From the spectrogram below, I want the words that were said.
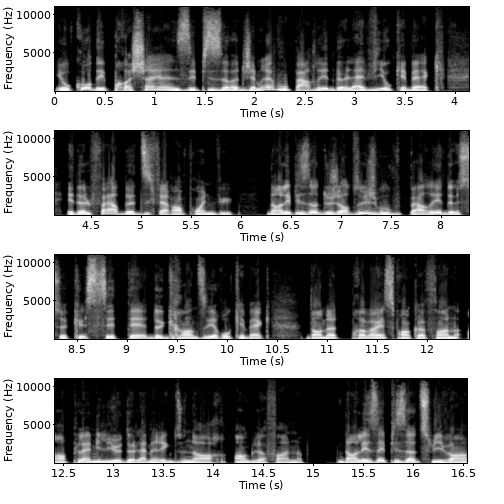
Et au cours des prochains épisodes, j'aimerais vous parler de la vie au Québec et de le faire de différents points de vue. Dans l'épisode d'aujourd'hui, je vais vous parler de ce que c'était de grandir au Québec, dans notre province francophone en plein milieu de l'Amérique du Nord anglophone. Dans les épisodes suivants,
